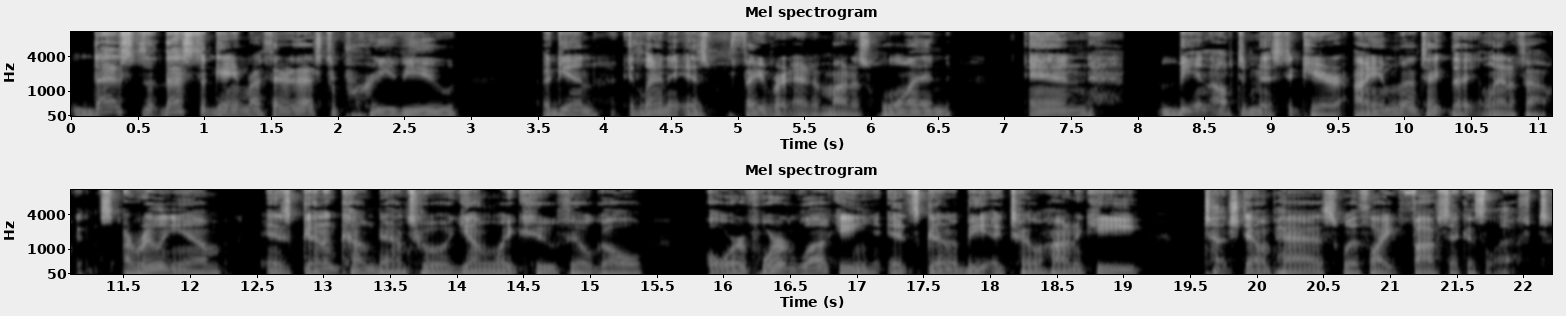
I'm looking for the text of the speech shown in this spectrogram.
that's the, that's the game right there. That's the preview. Again, Atlanta is favorite at a minus one, and being optimistic here, I am going to take the Atlanta Falcons. I really am. And it's going to come down to a Younghoe Koo field goal. Or if we're lucky, it's going to be a Taylor Heinicke touchdown pass with like five seconds left.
